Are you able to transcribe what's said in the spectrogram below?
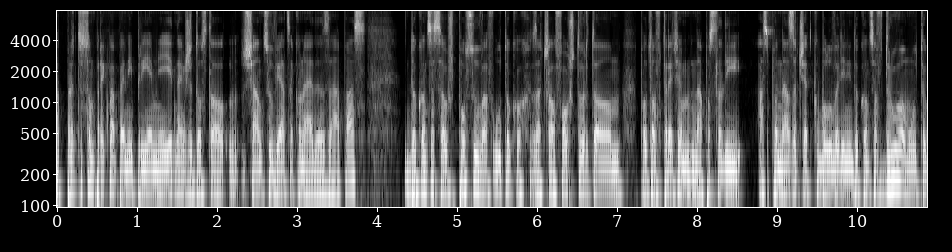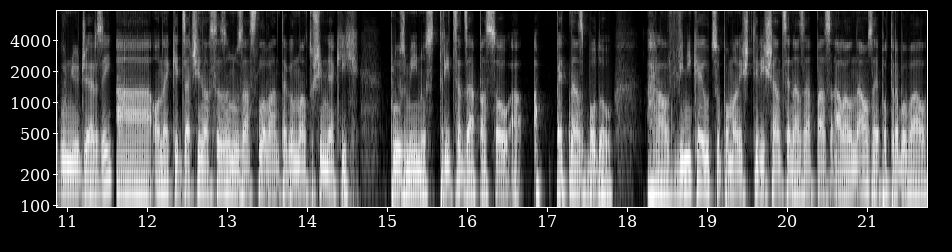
A preto som prekvapený príjemne, jednak, že dostal šancu viac ako na jeden zápas. Dokonca sa už posúva v útokoch. Začal vo štvrtom, potom v treťom, naposledy, aspoň na začiatku bol uvedený dokonca v druhom útoku New Jersey. A on aj keď začínal sezónu za Slovan, tak on mal tuším nejakých plus minus 30 zápasov a, a 15 bodov hral vynikajúco pomaly 4 šance na zápas, ale on naozaj potreboval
